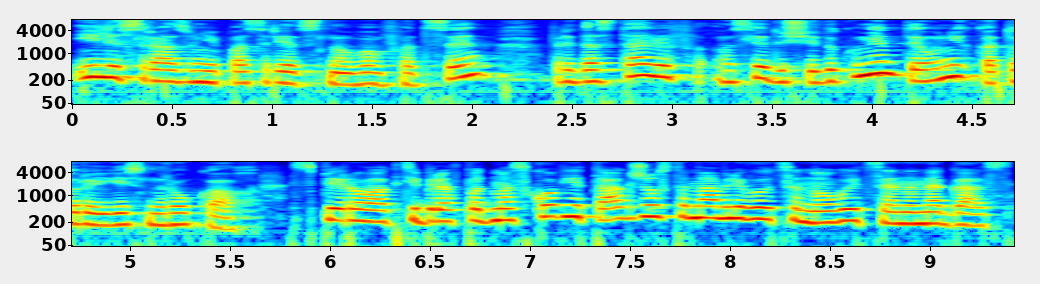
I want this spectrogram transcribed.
или сразу непосредственно в МФЦ, предоставив следующие документы у них, которые есть на руках. С 1 октября в Подмосковье также устанавливаются новые цены на газ.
